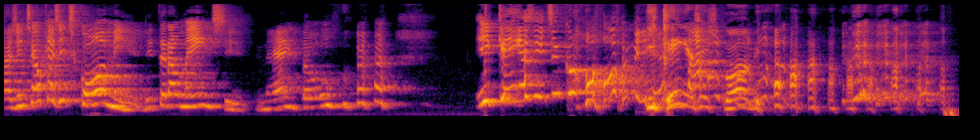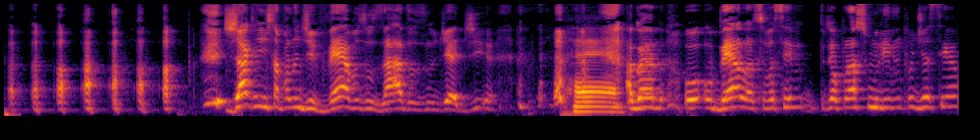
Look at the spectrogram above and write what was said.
a gente é o que a gente come, literalmente, né? Então. e quem a gente come? E quem a gente come? Já que a gente está falando de verbos usados no dia a dia. É. Agora, o, o Bela, se você. Seu próximo livro podia ser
